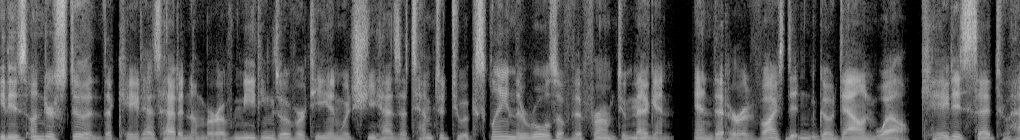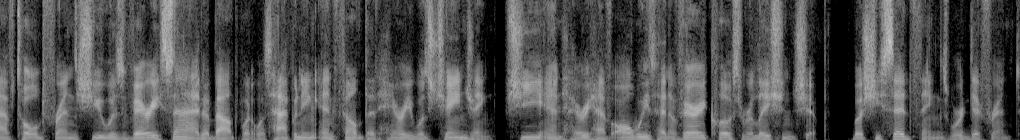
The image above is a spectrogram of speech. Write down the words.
It is understood that Kate has had a number of meetings over tea in which she has attempted to explain the rules of the firm to Meghan, and that her advice didn't go down well. Kate is said to have told friends she was very sad about what was happening and felt that Harry was changing. She and Harry have always had a very close relationship, but she said things were different,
